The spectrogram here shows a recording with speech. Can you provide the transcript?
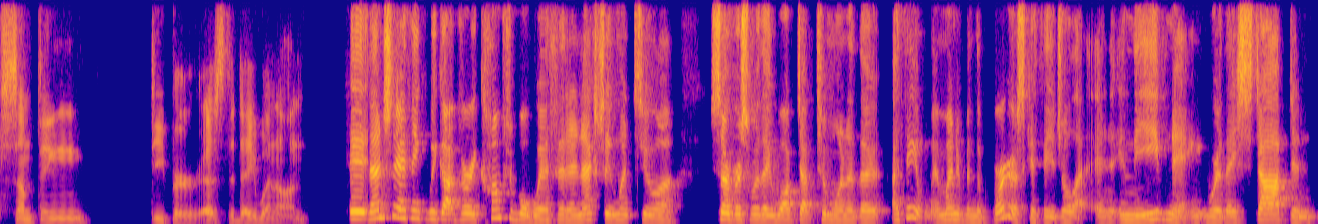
something deeper as the day went on? eventually i think we got very comfortable with it and actually went to a service where they walked up to one of the i think it might have been the burgos cathedral uh, in, in the evening where they stopped and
